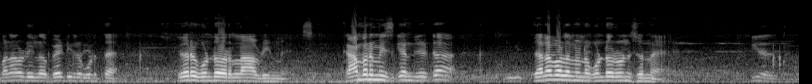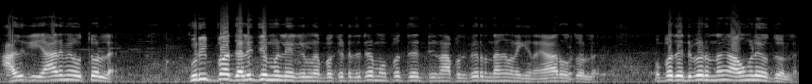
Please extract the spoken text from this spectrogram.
மணவடியில் பேட்டியில் கொடுத்தேன். இவரை கொண்டு வரலாம் அப்படின்னு. காம்ப்ரமைஸ் கேண்டிடேட்டாக தனபாலனை கொண்டு வருவேன்னு சொன்னேன். அதுக்கு யாருமே ஒத்து குறிப்பாக தலித் எம்எல்ஏக்கள் இப்போ கிட்டத்தட்ட முப்பத்தெட்டு நாற்பது பேர் இருந்தாங்கன்னு நினைக்கிறேன். யாரும் ஒத்து முப்பத்தெட்டு பேர் இருந்தாங்க அவங்களே ஒத்து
